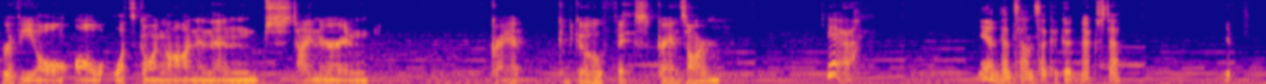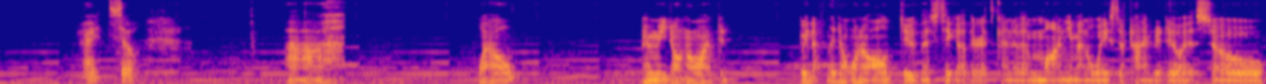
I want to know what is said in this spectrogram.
reveal all what's going on, and then Steiner and Grant could go fix Grant's arm. Yeah. Yeah. That sounds like a good next step. Yep. All right, so Uh, well, and we don't all have to. We definitely don't want to all do this together. It's kind of a monumental waste of time to do it. So,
